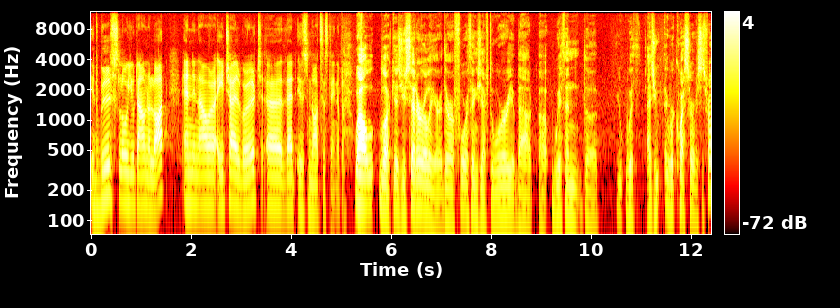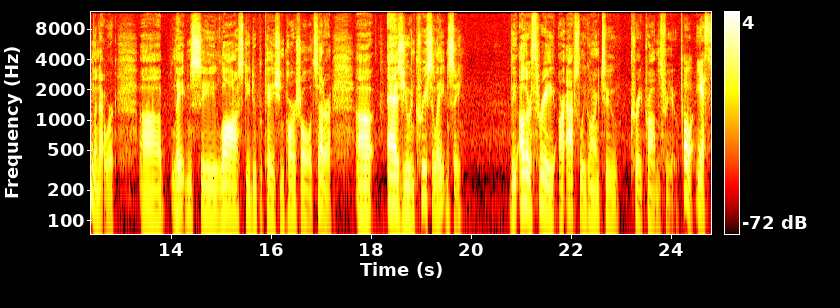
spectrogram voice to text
It will slow you down a lot. And in our agile world, uh, that is not sustainable. Well, look, as you said earlier, there are four things you have to worry about uh, within the, with, as you request services from the network, uh, latency, loss, deduplication, partial, et cetera. Uh, as you increase the latency, the other three are absolutely going to create problems for you. Oh, yes,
